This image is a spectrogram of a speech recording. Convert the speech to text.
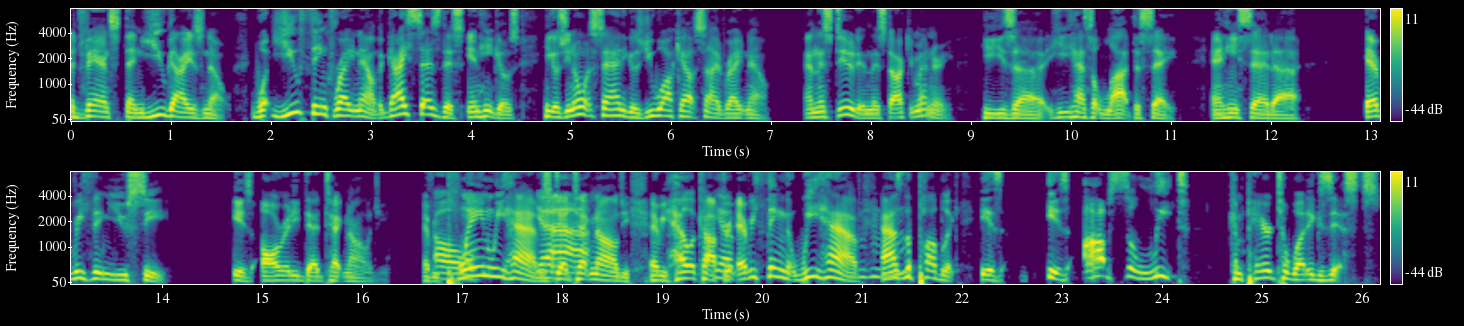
advanced than you guys know. What you think right now?" The guy says this, and he goes, "He goes, you know what's sad? He goes, you walk outside right now, and this dude in this documentary, he's uh, he has a lot to say, and he said, uh, everything you see is already dead technology." Every Oh. plane we have is dead technology. Every helicopter, Yep. everything that we have Mhm. as the public is is obsolete compared to what exists.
